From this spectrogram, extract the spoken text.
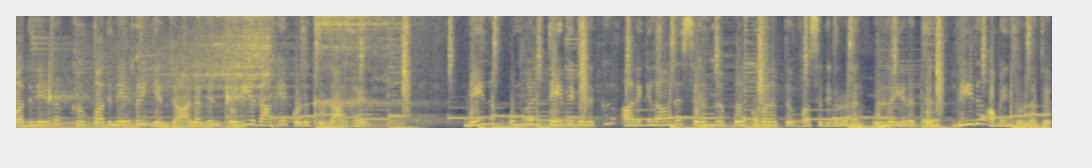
பதினேழுக்கு பதினேழு என்ற அளவில் பெரியதாக கொடுத்துள்ளார்கள். மேலும் உங்கள் தேவைகளுக்கு அருகிலான சிறந்த போக்குவரத்து வசதிகளுடன் உள்ள இடத்தில் வீடு அமைந்துள்ளது.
